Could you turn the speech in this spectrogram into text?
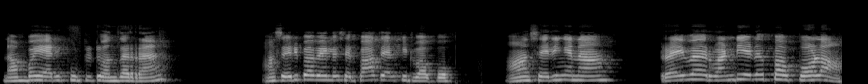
நான் போய் இறக்கி விட்டுட்டு வந்துடுறேன். ஆ சரிப்பா வேலை. சரி பார்த்து இறக்கிட்டு வாப்போ ஆ சரிங்கண்ணா. டிரைவர் வண்டி எடுப்பா போகலாம்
